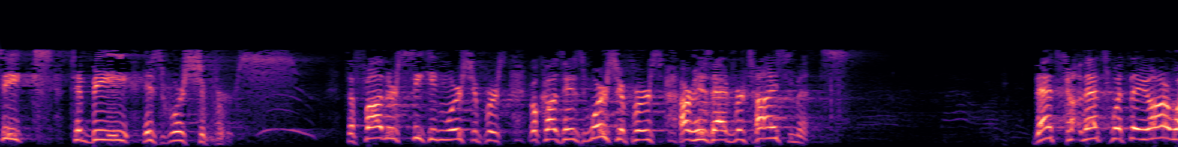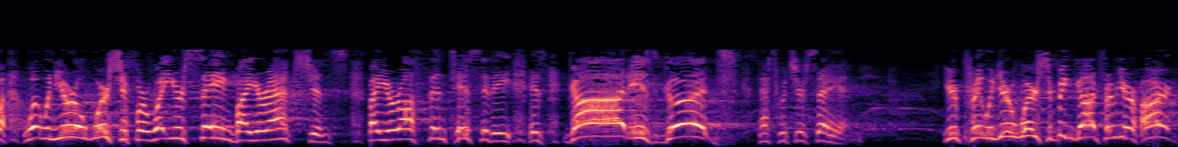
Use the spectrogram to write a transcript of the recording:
seeks to be His worshipers. The Father's seeking worshipers because His worshipers are His advertisements. That's, that's what they are. When you're a worshiper, what you're saying by your actions, by your authenticity is, God is good. That's what you're saying. You're when you're worshiping God from your heart,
